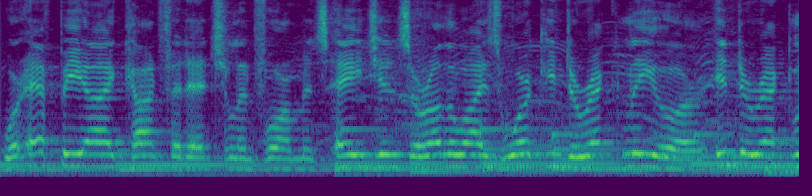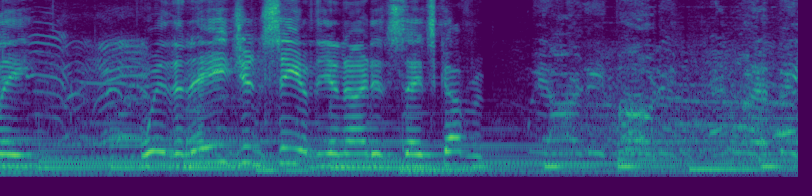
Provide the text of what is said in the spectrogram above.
were FBI confidential informants, agents, or otherwise working directly or indirectly with an agency of the United States government? We already voted. And what have they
